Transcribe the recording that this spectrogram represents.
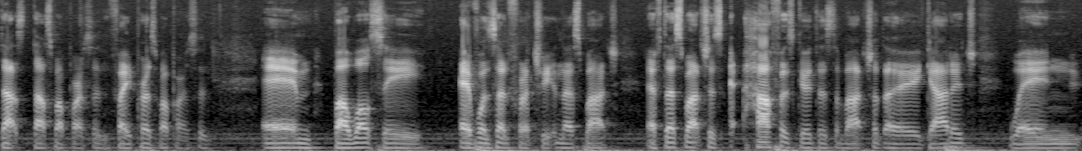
that's that's my person. Viper's my person. Um, but I will say everyone's in for a treat in this match. If this match is half as good as the match at the garage when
